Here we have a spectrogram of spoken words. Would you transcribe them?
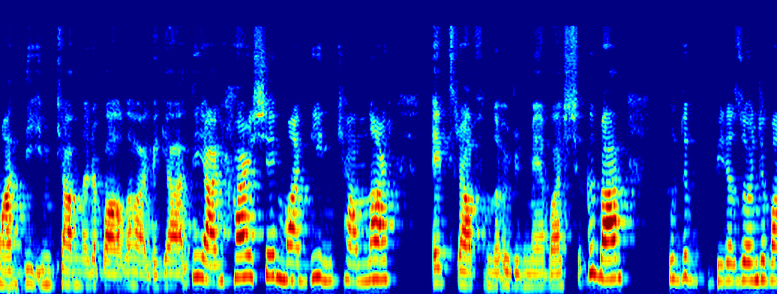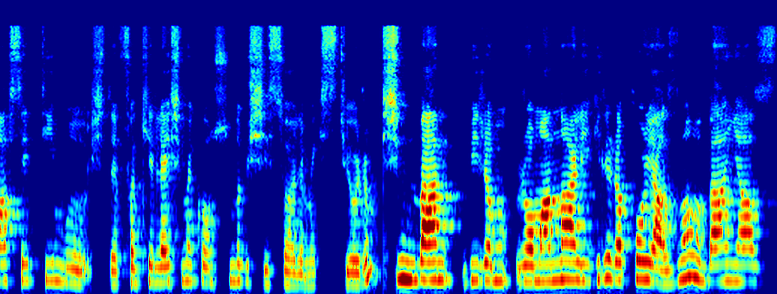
maddi imkanlara bağlı hale geldi. Yani her şey maddi imkanlar etrafında örülmeye başladı. Ben Burada biraz önce bahsettiğim bu işte fakirleşme konusunda bir şey söylemek istiyorum. Şimdi ben bir romanlarla ilgili rapor yazdım ama ben yaz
